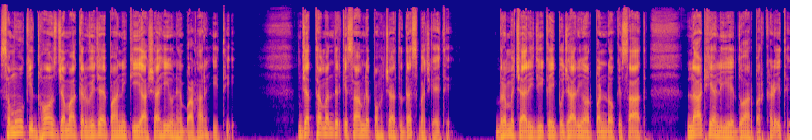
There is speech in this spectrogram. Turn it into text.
समूह की धौंस जमाकर विजय पाने की आशा ही उन्हें बढ़ा रही थी। जत्था मंदिर के सामने पहुँचा तो दस बज गए थे। ब्रह्मचारी जी कई पुजारियों और पंडों के साथ लाठियाँ लिए द्वार पर खड़े थे।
